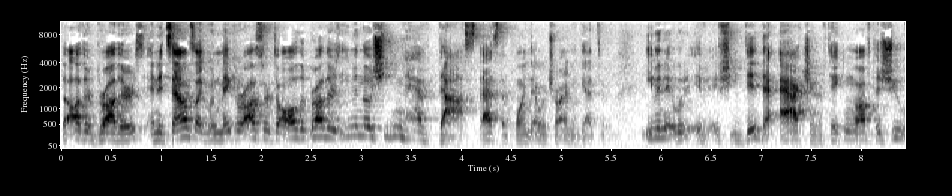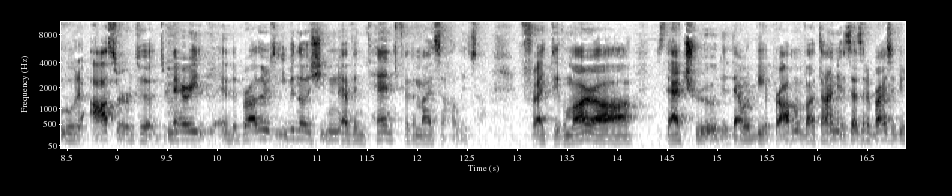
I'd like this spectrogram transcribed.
the other brothers. And it sounds like it would make her usher to all the brothers, even though she didn't have das. That's the point that we're trying to get to even it would, if, if, she did the action of taking off the shoe, it would ask her to, to marry the brothers, even though she didn't have intent for the Maisa Chalitza. Frek the Gemara, is that true? That that would be a problem? Vatanya, says in the price, if the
